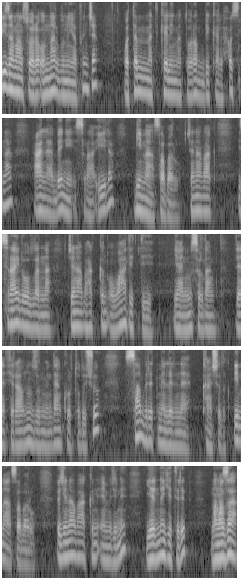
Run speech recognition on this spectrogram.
Bir zaman sonra onlar bunu yapınca وَتَمَّتْ كَلِمَةُ رَبِّكَ الْحُسْنَى عَلَى بَنِي İsrail bima sabaru. Cenab-ı Hak İsrailoğullarına Cenab-ı Hakk'ın o vaat ettiği yani Mısır'dan ve Firavun'un zulmünden kurtuluşu sabretmelerine karşılık bima sabaru ve Cenab-ı Hakk'ın emrini yerine getirip namaza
